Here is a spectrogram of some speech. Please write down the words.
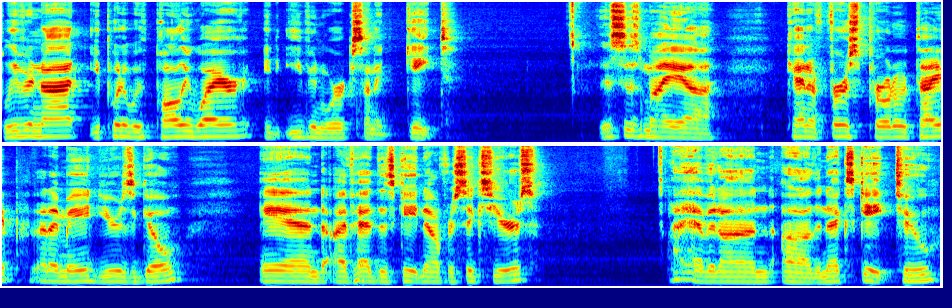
Believe it or not, you put it with polywire, it even works on a gate. This is my uh, kind of first prototype that I made years ago, and I've had this gate now for six years. I have it on uh, the next gate too.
